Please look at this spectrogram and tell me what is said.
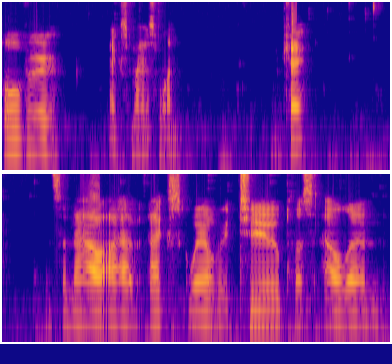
over x minus 1. Okay? And so now I have x squared over 2 plus ln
